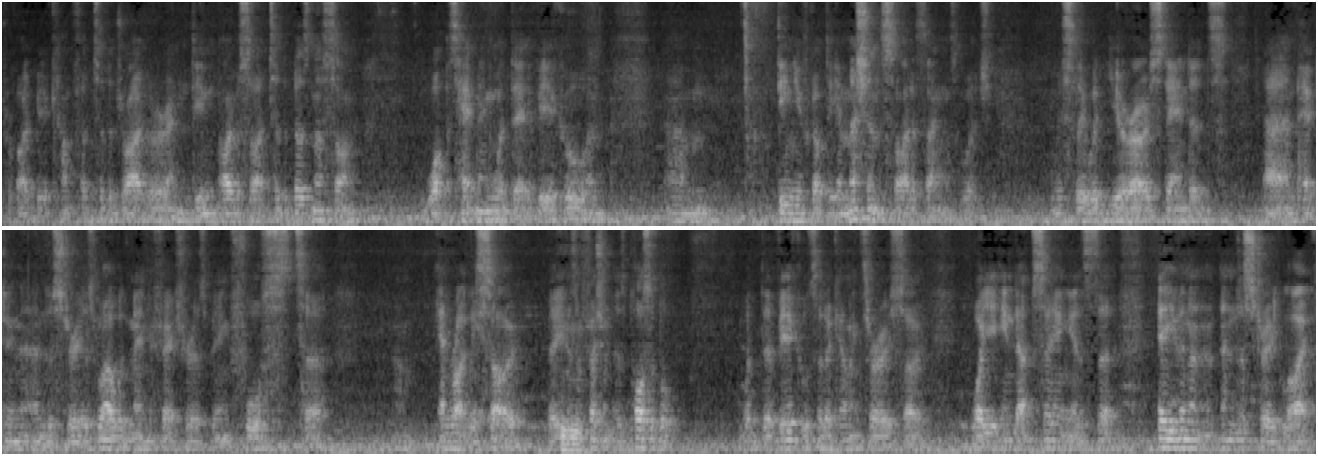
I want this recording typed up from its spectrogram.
provide better comfort to the driver, and then oversight to the business on what is happening with that vehicle and. Um, then you've got the emissions side of things, which obviously with Euro standards, uh, impacting the industry as well, with manufacturers being forced to, um, and rightly so, be mm-hmm. as efficient as possible with the vehicles that are coming through. So, what you end up seeing is that even in an industry like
